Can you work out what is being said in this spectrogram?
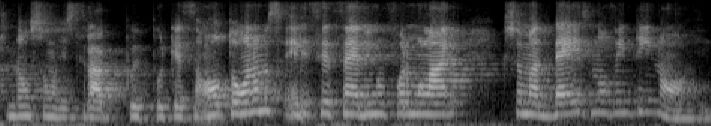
que não são registrados porque são autônomos, eles recebem um formulário que chama 1099.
